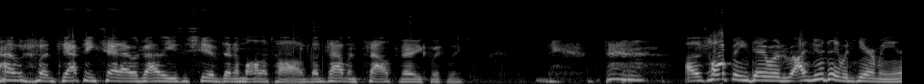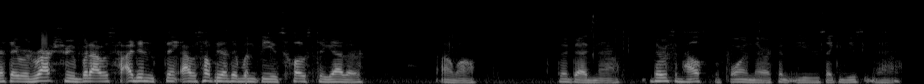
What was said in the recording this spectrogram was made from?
I would, but that being said, I would rather use a shiv than a Molotov, but that went south very quickly. I was hoping they would. I knew they would hear me and that they would rush me, but I was. I didn't think. I was hoping that they wouldn't be as close together. Oh well, they're dead now. There was some health before in there I couldn't use. I could use it now.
